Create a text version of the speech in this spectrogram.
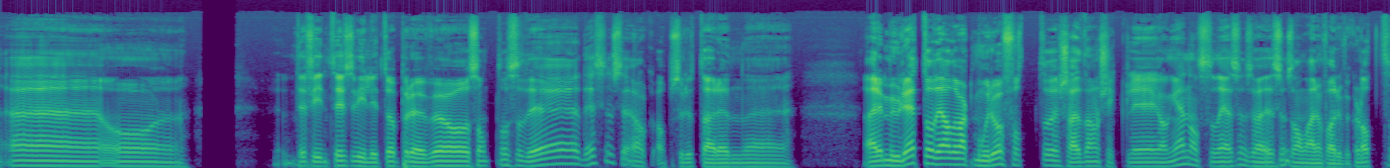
Eh, og definitivt villig til å prøve og sånt, så det, det syns jeg absolutt er en, er en mulighet, og det hadde vært moro å fått Sheridan skikkelig i gang igjen. Altså, det, jeg syns- han er en farveklatt.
